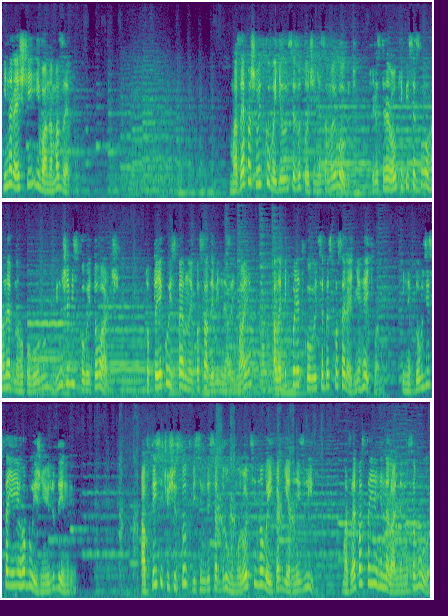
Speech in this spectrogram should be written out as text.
і нарешті Івана Мазепу. Мазепа швидко виділився з оточення Самойловича. Через три роки після свого ганебного полону він вже військовий товариш. Тобто якоїсь певної посади він не займає, але підпорядковується безпосередньо гетьману і невдовзі стає його ближньою людиною. А в 1682 році новий кар'єрний зліт. Мазепа стає генеральним осавулом.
